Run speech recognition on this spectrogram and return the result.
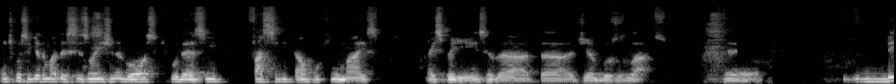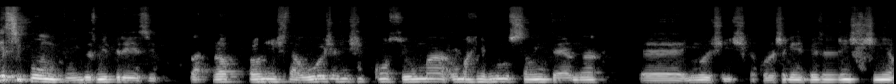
a gente conseguia tomar decisões de negócio que pudessem facilitar um pouquinho mais a experiência da, da de ambos os lados. É, desse ponto, em 2013, para onde a gente está hoje, a gente construiu uma, uma revolução interna é, em logística. Quando eu cheguei na empresa, a gente tinha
